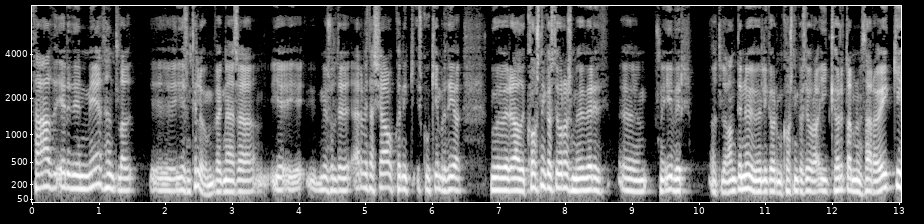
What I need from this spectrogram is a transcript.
það er þið meðhendlað í þessum tilögum vegna þess að ég, ég, mér er svolítið erfitt að sjá hvernig sko kemur því að nú hefur verið áður kostningastjóra sem hefur verið um, svona yfir öllu landinu, við hefur líka verið með kostningastjóra í kjördamnum þar að auki.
